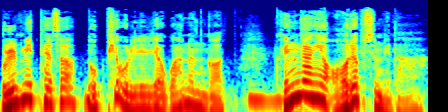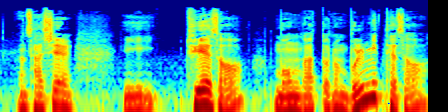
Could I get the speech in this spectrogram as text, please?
물밑에서 높이 올리려고 하는 것 음. 굉장히 어렵습니다. 사실 이 뒤에서 뭔가 또는 물 밑에서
